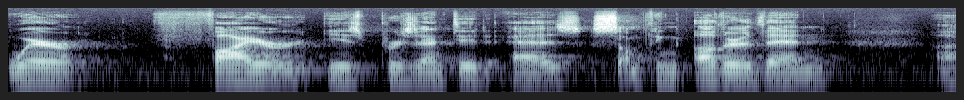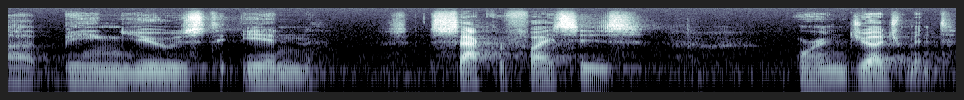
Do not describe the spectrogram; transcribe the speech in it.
where fire is presented as something other than uh, being used in sacrifices or in judgment.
